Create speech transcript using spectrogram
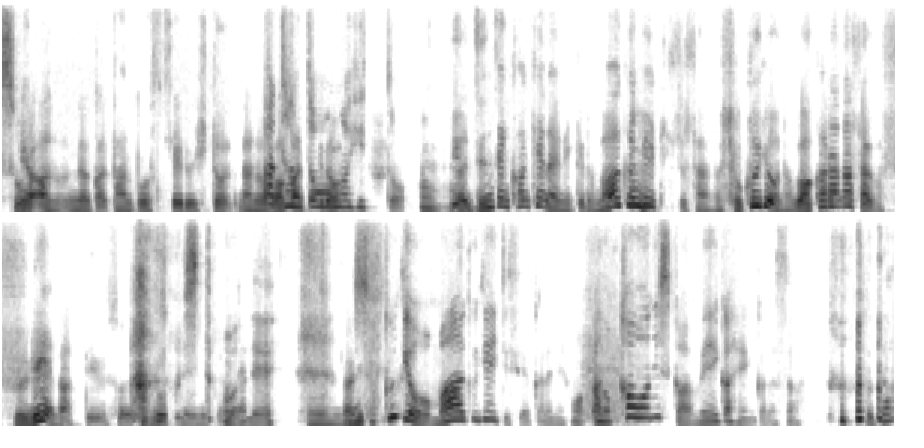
そう。いやあのなんか担当してる人なのはあ分かるけど担当の。人、うんうんうん。いや全然関係ないねんけど、マーク・ゲイティスさんの職業の分からなさがすげえなっていう、それ要点です人よね。はね。うん、何職業？マーク・ゲイティスやからね。あの顔にしか目いかへんからさ。だ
